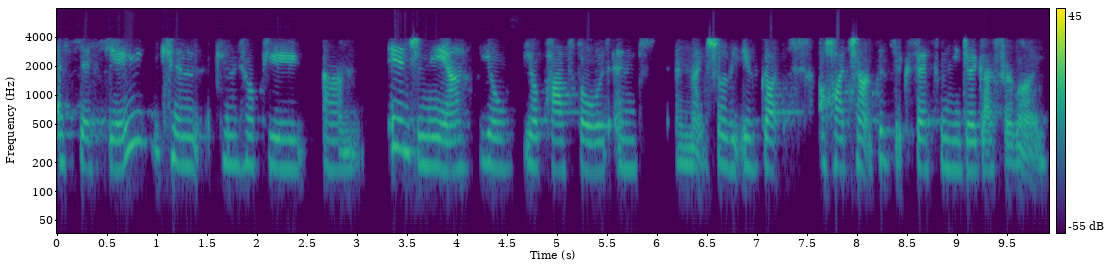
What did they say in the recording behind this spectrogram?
assess you can can help you um, engineer your your path forward and and make sure that you've got a high chance of success when you do go for a loan.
